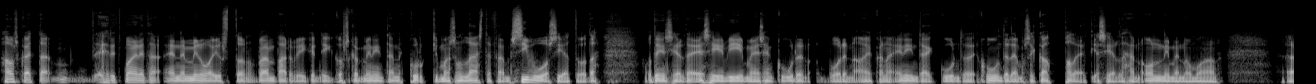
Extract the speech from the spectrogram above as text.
Hauska, että ehdit mainita ennen minua just tuon Vampire Weekendin, koska menin tänne kurkkimaan sun Last FM sivuosia tuota. Otin sieltä esiin viimeisen kuuden vuoden aikana enintään kuuntelemassa kappaleet ja siellähän on nimenomaan äh,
